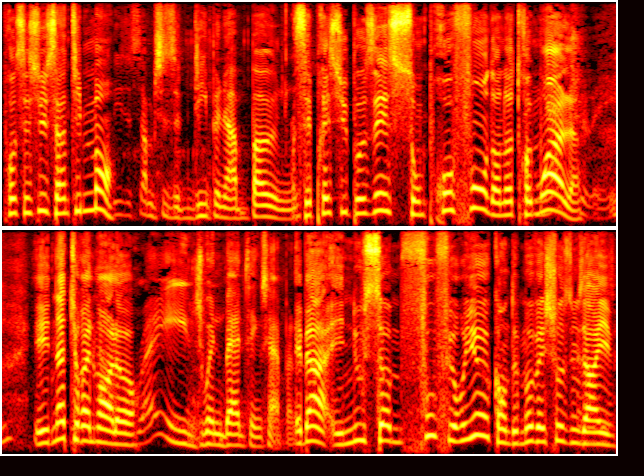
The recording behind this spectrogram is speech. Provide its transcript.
processus intimement. These assumptions are deep in our bones. Ces présupposés sont profonds dans notre moelle. Et naturellement alors, eh ben, et nous sommes fous furieux quand de mauvaises choses nous arrivent.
